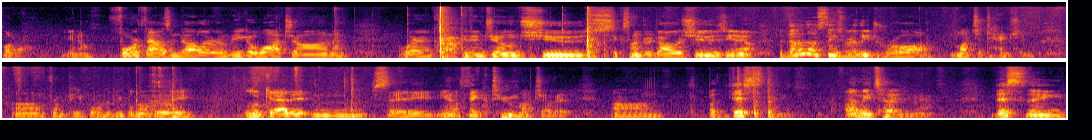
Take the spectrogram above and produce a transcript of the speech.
what, a, you know, $4,000 Omega watch on. wearing Crockett and Jones shoes, six hundred dollar shoes, you know. But none of those things really draw much attention um, from people, and the people don't really look at it and say, you know, think too much of it. Um, but this thing, let me tell you, man, this thing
